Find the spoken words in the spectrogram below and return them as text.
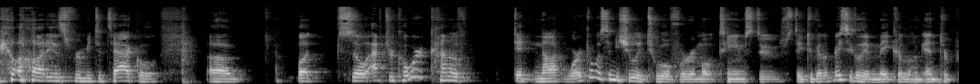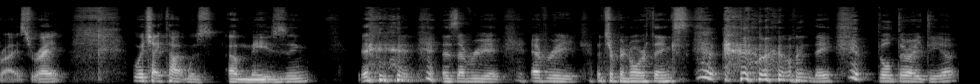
audience for me to tackle. Um, but so after Cowork kind of did not work, it was initially a tool for remote teams to stay together, basically a MakerLog enterprise, right? Which I thought was amazing. as every every entrepreneur thinks when they build their idea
